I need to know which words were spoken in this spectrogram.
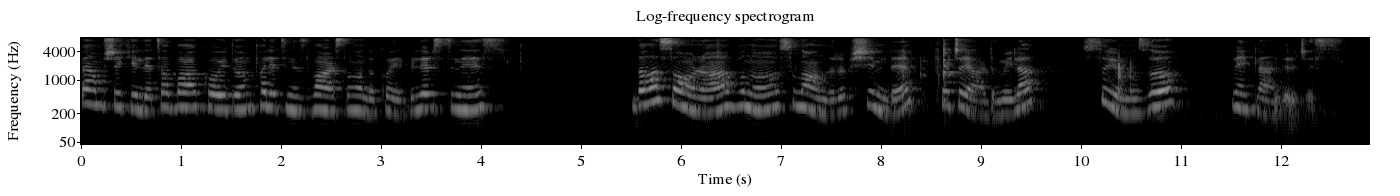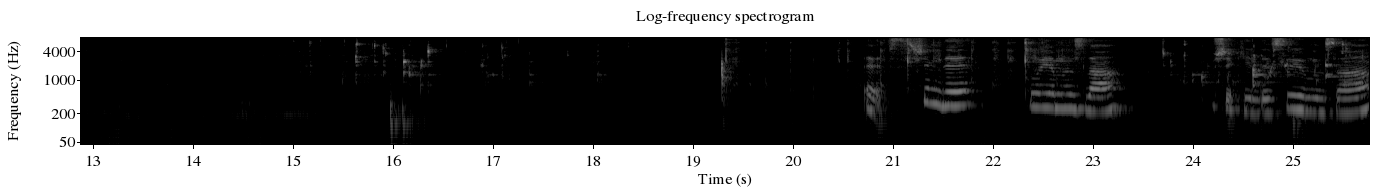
Ben bu şekilde tabağa koydum. Paletiniz varsa ona da koyabilirsiniz. Daha sonra bunu sulandırıp şimdi fırça yardımıyla suyumuzu renklendireceğiz. Evet, şimdi boyamızla bu şekilde suyumuza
